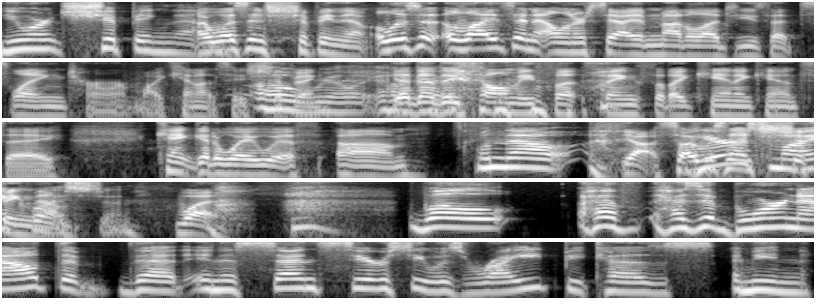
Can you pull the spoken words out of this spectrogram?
You weren't shipping them. I wasn't shipping them. Eliza, Eliza and Eleanor say I am not allowed to use that slang term. I cannot say shipping. Oh, shipping. really? Yeah, no, they tell me th- things that I can and can't say, can't get away with. Um, Well, now, yeah, so I was not here's my shipping them. question. What? Well, have has it borne out that that in a sense Cersei was right because I mean,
